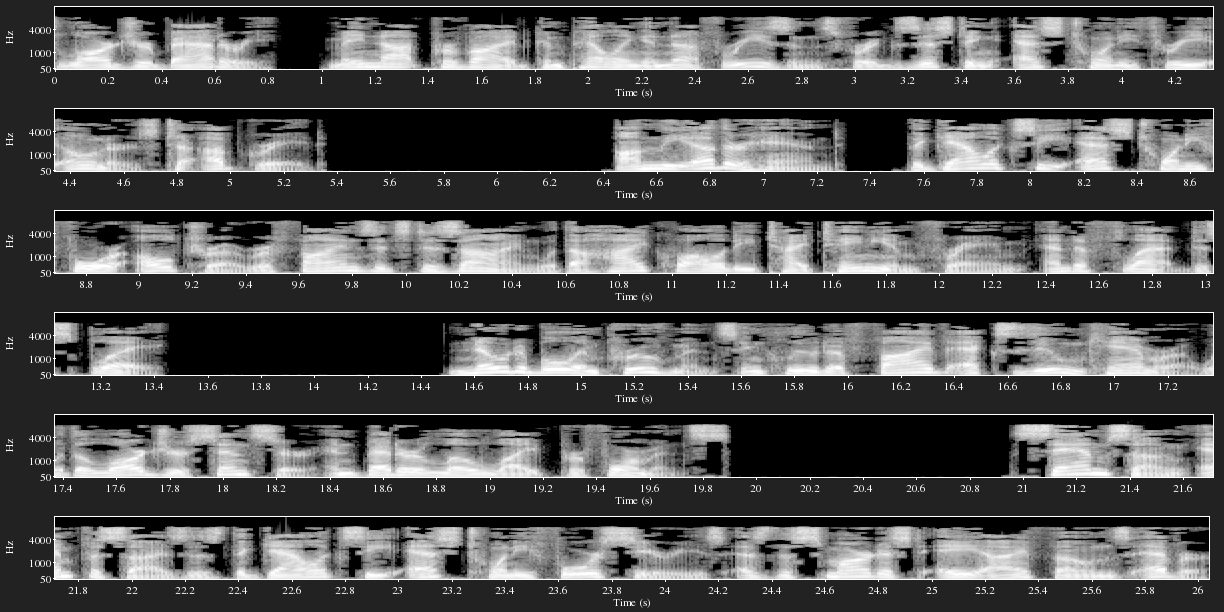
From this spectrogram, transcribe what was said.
larger battery, may not provide compelling enough reasons for existing S23 owners to upgrade. On the other hand, the Galaxy S24 Ultra refines its design with a high-quality titanium frame and a flat display. Notable improvements include a 5x zoom camera with a larger sensor and better low-light performance. Samsung emphasizes the Galaxy S24 series as the smartest AI phones ever,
